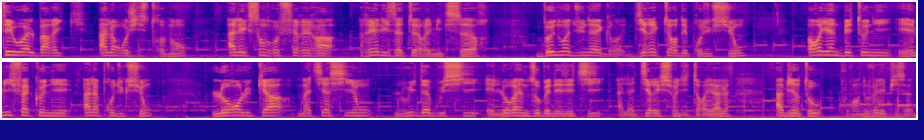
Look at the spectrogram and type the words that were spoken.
Théo Albaric à l'enregistrement, Alexandre Ferreira, réalisateur et mixeur, Benoît Dunègre, directeur des productions, Oriane Bétoni et Amy Faconnier à la production, Laurent Lucas, Mathias Sillon, Louis Daboussi et Lorenzo Benedetti à la direction éditoriale. À bientôt pour un nouvel épisode.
